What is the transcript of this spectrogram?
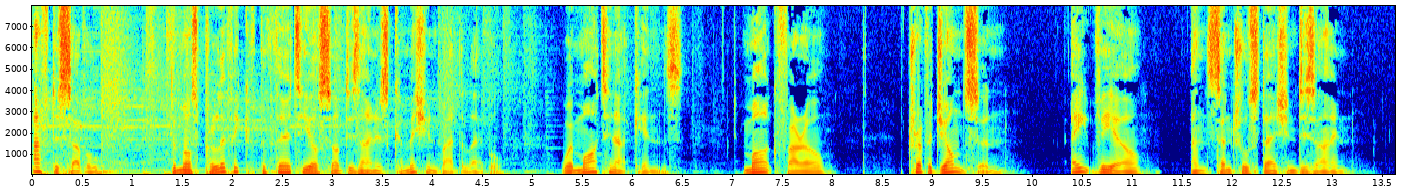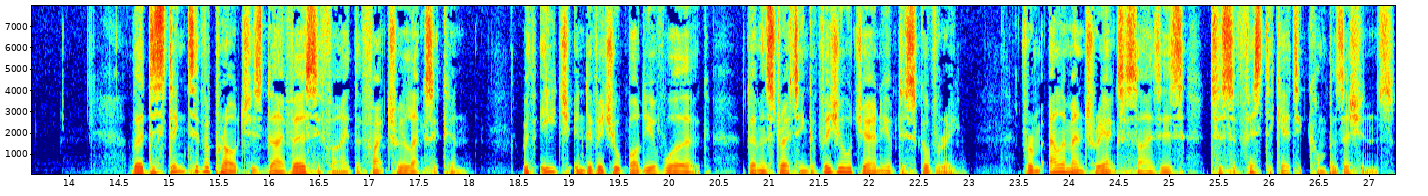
After Saville, the most prolific of the 30 or so designers commissioned by the label were Martin Atkins, Mark Farrow, Trevor Johnson, 8VO, and Central Station Design. Their distinctive approaches diversified the factory lexicon, with each individual body of work demonstrating a visual journey of discovery, from elementary exercises to sophisticated compositions.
